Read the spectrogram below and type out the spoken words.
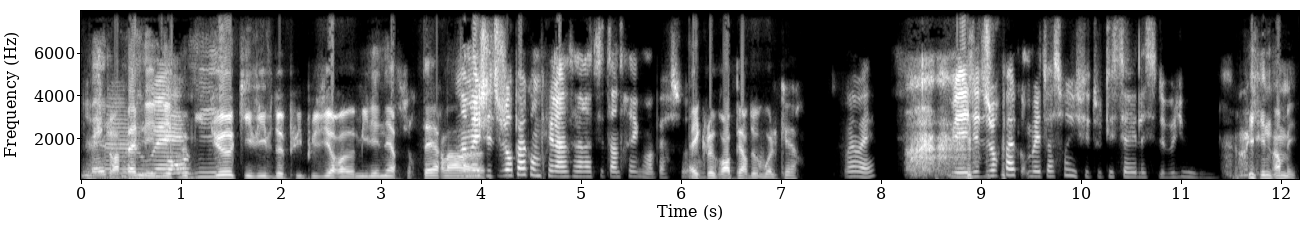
Mais Je te rappelle les, ouais. les dieux qui vivent depuis plusieurs euh, millénaires sur Terre là, non, mais euh, j'ai toujours pas compris l'intérêt de cette intrigue, moi, perso. avec le grand-père de Walker. Ouais, ouais. Mais j'ai toujours pas, mais de toute façon, il fait toutes les séries de la CW. Oui, non mais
